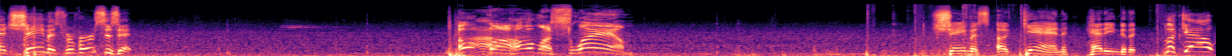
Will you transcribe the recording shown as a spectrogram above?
And Sheamus reverses it. Oklahoma slam. Sheamus again heading to the... Look out!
